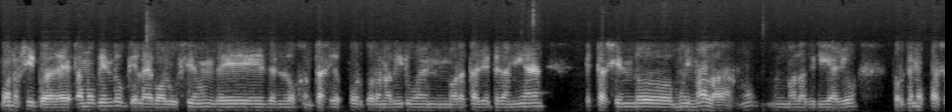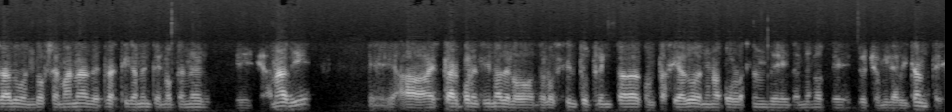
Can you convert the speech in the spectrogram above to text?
Bueno, sí, pues estamos viendo que la evolución de, de los contagios por coronavirus en Moratalla y Pedanía está siendo muy mala, ¿no? muy mala diría yo, porque hemos pasado en dos semanas de prácticamente no tener eh, a nadie eh, a estar por encima de, los de los 130 contagiados en una población de, menos de, de 8.000 habitantes.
